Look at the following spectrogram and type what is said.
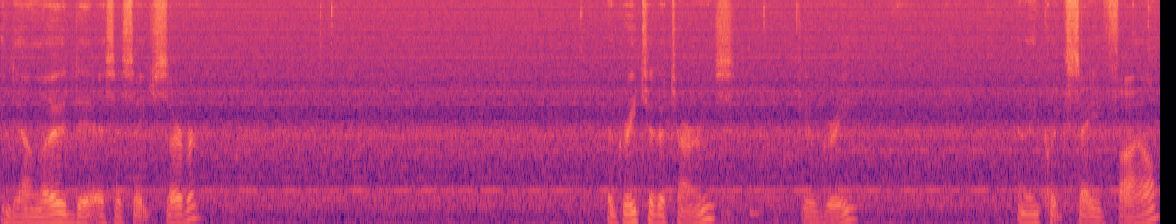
and download the SSH server. Agree to the terms if you agree. And then click Save File.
